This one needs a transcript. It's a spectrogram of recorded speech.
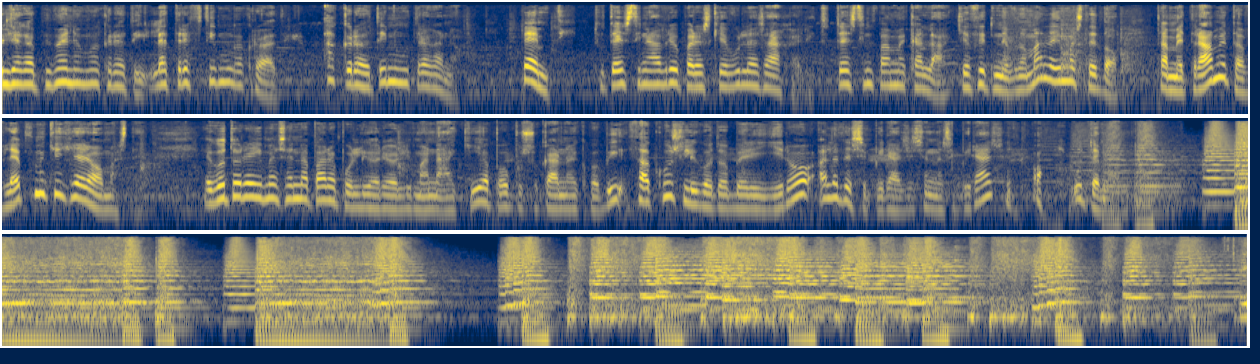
Πολύ αγαπημένη μου ακροατή, λατρευτή μου ακροάτρια. Ακροατή μου τραγανό. Πέμπτη, του τέστην αύριο Παρασκευούλα Ζάχαρη. Του τέστην πάμε καλά. Και αυτή την εβδομάδα είμαστε εδώ. Τα μετράμε, τα βλέπουμε και χαιρόμαστε. Εγώ τώρα είμαι σε ένα πάρα πολύ ωραίο λιμανάκι από όπου σου κάνω εκπομπή. Θα ακούς λίγο τον περιγυρό, αλλά δεν σε πειράζει. Σε να σε πειράζει, ούτε εμένα.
